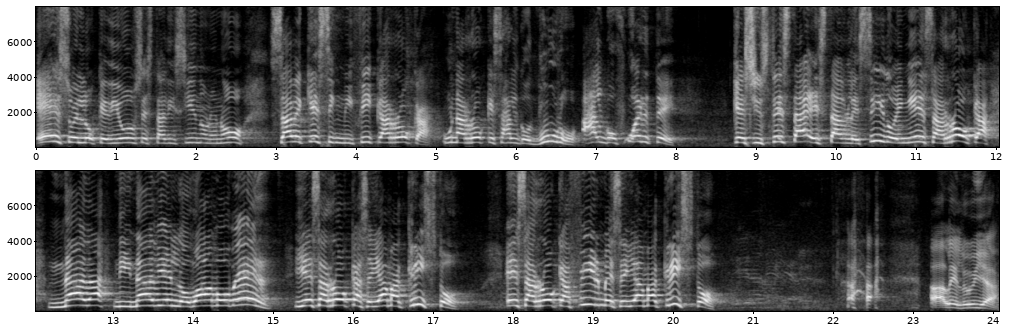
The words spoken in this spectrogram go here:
Eso es lo que Dios está diciendo, no, no. ¿Sabe qué significa roca? Una roca es algo duro, algo fuerte. Que si usted está establecido en esa roca, nada ni nadie lo va a mover. Y esa roca se llama Cristo. Esa roca firme se llama Cristo. Aleluya.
